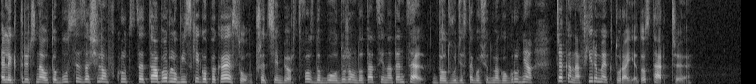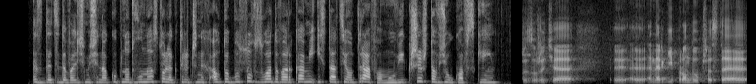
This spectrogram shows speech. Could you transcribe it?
Elektryczne autobusy zasilą wkrótce tabor lubińskiego PKS-u. Przedsiębiorstwo zdobyło dużą dotację na ten cel. Do 27 grudnia czeka na firmę, która je dostarczy. Zdecydowaliśmy się na kupno 12 elektrycznych autobusów z ładowarkami i stacją trafo, mówi Krzysztof Ziółkowski. Że zużycie y, y, energii, prądu przez te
